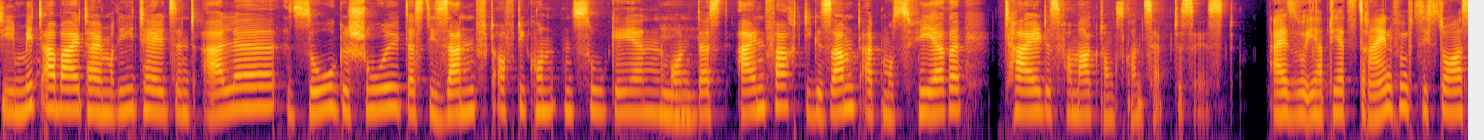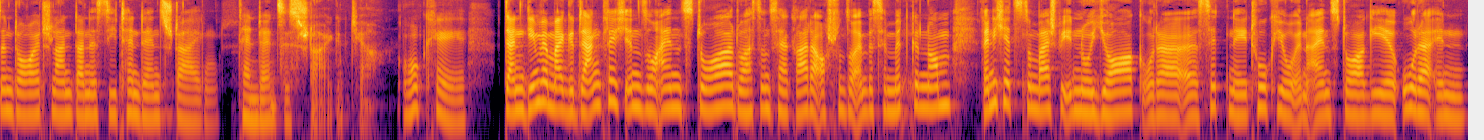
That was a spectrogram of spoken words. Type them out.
die Mitarbeiter im Retail sind alle so geschult, dass die sanft auf die Kunden zugehen mhm. und dass einfach die Gesamtatmosphäre Teil des Vermarktungskonzeptes ist. Also ihr habt jetzt 53 Stores in Deutschland, dann ist die Tendenz steigend. Tendenz ist steigend, ja. Okay. Dann gehen wir mal gedanklich in so einen Store. Du hast uns ja gerade auch schon so ein bisschen mitgenommen. Wenn ich jetzt zum Beispiel in New York oder äh, Sydney, Tokio in einen Store gehe oder in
